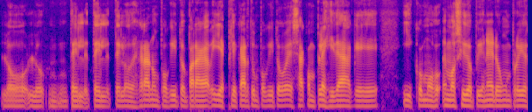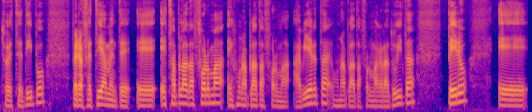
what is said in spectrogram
te, lo desgrano un poquito para y explicarte un poquito esa complejidad que, y cómo hemos sido pioneros en un proyecto de este tipo. Pero efectivamente, eh, esta plataforma es una plataforma abierta, es una plataforma gratuita, pero eh,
